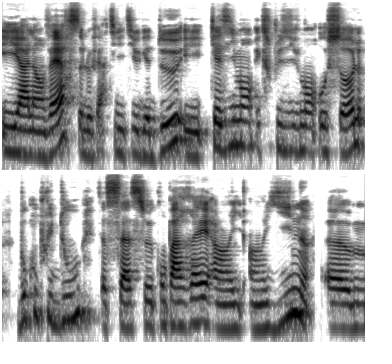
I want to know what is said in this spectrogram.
Et à l'inverse, le Fertility Yoga 2 est quasiment exclusivement au sol, beaucoup plus doux. Ça, se comparerait à un, yin euh,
